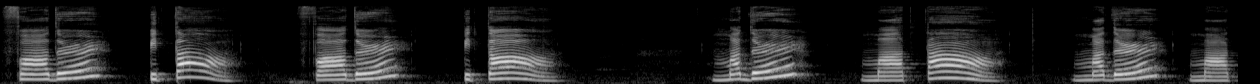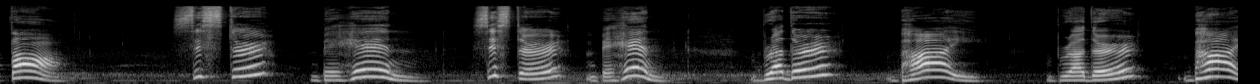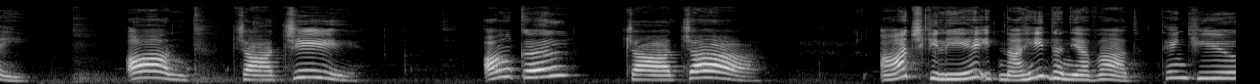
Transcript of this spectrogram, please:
Father pita father pita. Mother mata mother mata sister behen sister behen brother bhai brother bhai aunt chachi uncle चाचा आज के लिए इतना ही धन्यवाद thank you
